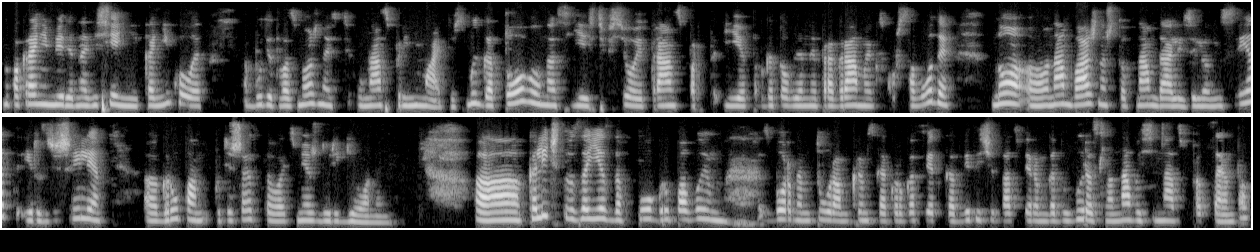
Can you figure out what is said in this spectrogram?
ну, по крайней мере, на весенние каникулы будет возможность у нас принимать. То есть мы готовы, у нас есть все, и транспорт, и подготовленные программы, экскурсоводы, но э, нам важно, чтобы нам дали зеленый свет и разрешили э, группам путешествовать между регионами. А, количество заездов по групповым сборным турам «Крымская кругосветка» в 2021 году выросло на 18%. То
